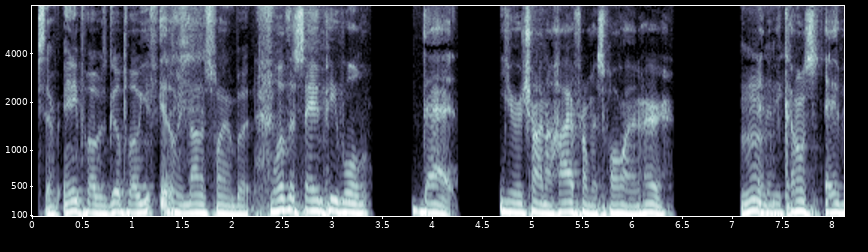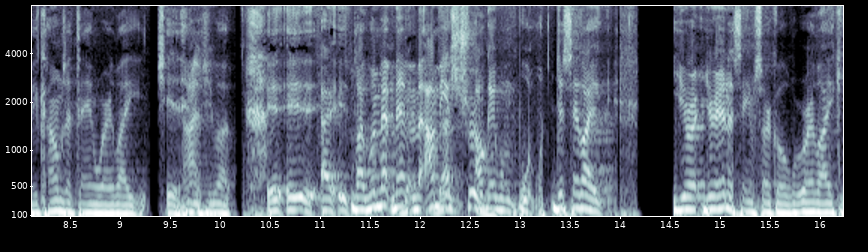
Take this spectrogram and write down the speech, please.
Except for any pub is good pub. You feel me? Not just playing, but Well, the same people that you're trying to hide from is following her, mm, and it becomes it becomes a thing where like it hits you up. it, it, I, it, Like when man, man, I mean, That's true. Okay, when- when- just say like you're you're in the same circle where like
